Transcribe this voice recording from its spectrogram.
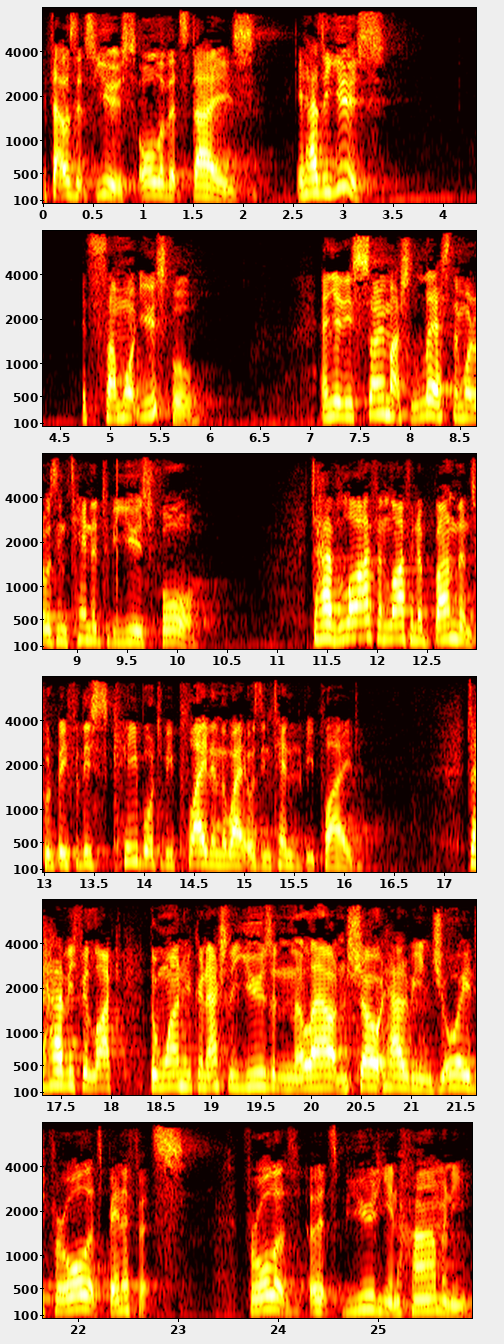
if that was its use, all of its days, it has a use. It's somewhat useful. And yet it is so much less than what it was intended to be used for. To have life and life in abundance would be for this keyboard to be played in the way it was intended to be played. To have, if you like, the one who can actually use it and allow it and show it how to be enjoyed for all its benefits, for all of its beauty and harmony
